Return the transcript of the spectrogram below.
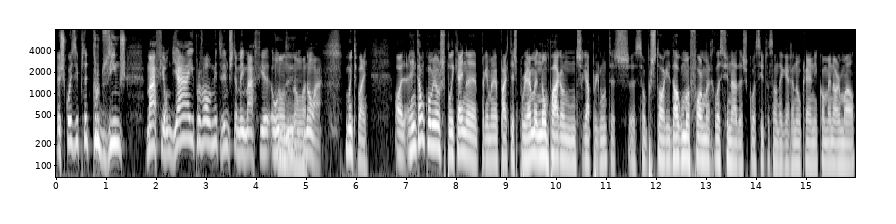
as coisas e, portanto, produzimos máfia onde há e provavelmente vemos também máfia onde, Onde não há. não há. muito bem. Olha, então, como eu expliquei na primeira parte deste programa, não param de chegar perguntas eh, sobre história de alguma forma relacionadas com a situação da guerra na Ucrânia, como é normal.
